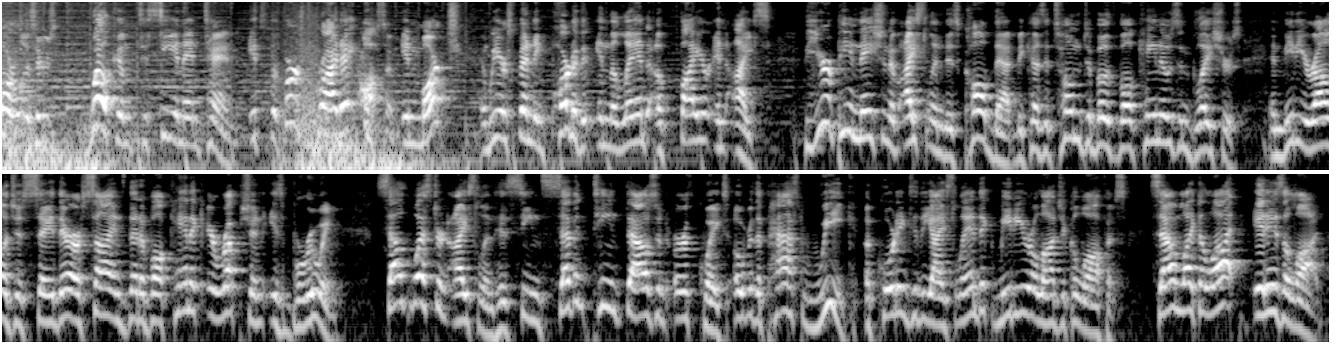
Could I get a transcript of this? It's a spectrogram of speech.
Carl Azuz. Welcome to CNN 10. It's the first Friday, awesome, in March, and we are spending part of it in the land of fire and ice. The European nation of Iceland is called that because it's home to both volcanoes and glaciers, and meteorologists say there are signs that a volcanic eruption is brewing. Southwestern Iceland has seen 17,000 earthquakes over the past week, according to the Icelandic Meteorological Office. Sound like a lot? It is a lot.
